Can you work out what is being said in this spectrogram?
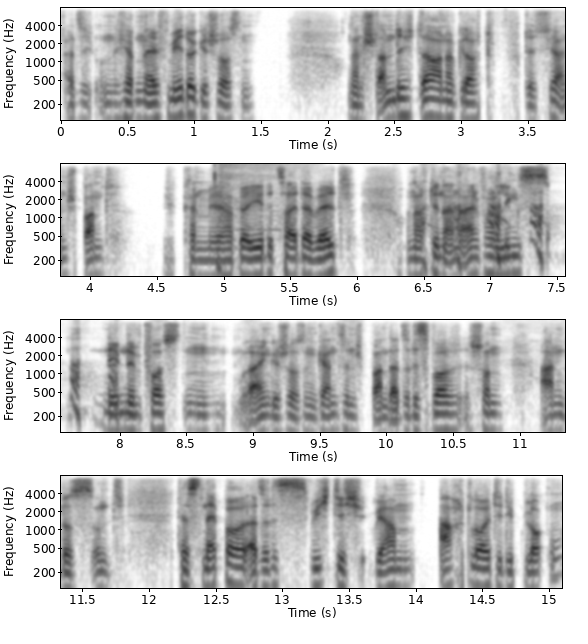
also ich, und ich habe einen Elfmeter geschossen. Und dann stand ich da und habe gedacht, das ist ja entspannt. Ich kann mir, habe ja jede Zeit der Welt und habe den dann einfach links neben dem Pfosten reingeschossen, ganz entspannt. Also das war schon anders. Und der Snapper, also das ist wichtig. Wir haben acht Leute, die blocken.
